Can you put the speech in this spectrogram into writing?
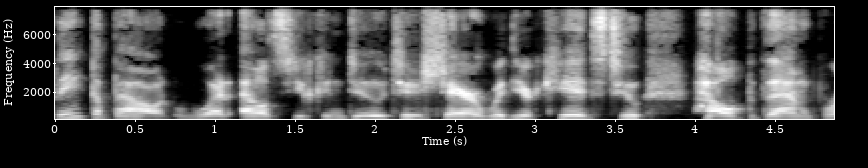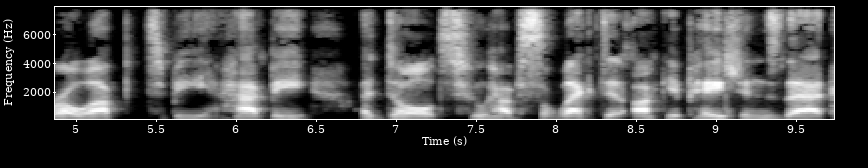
think about what else you can do to share with your kids to help them grow up to be happy adults who have selected occupations that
